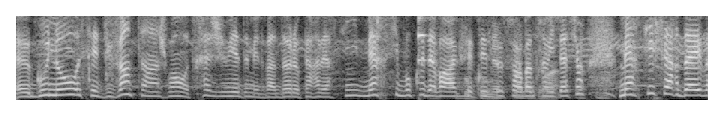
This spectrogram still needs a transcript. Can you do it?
euh, Gounod, c'est du 21 juin au 13 juillet 2022 à l'Opéra Bastille. Merci beaucoup d'avoir accepté ce soir notre invitation. Merci, cher Dave.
